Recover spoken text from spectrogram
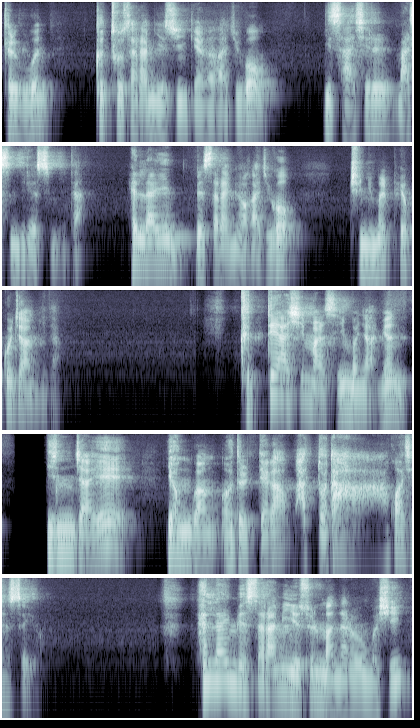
결국은 그 두 사람이 예수님께 가가지고 이 사실을 말씀드렸습니다. 헬라인 몇 사람이 와가지고 주님을 뵙고자 합니다. 그때 하신 말씀이 뭐냐면 인자의 영광 얻을 때가 왔도다 하고 하셨어요. 헬라인 몇 사람이 예수를 만나러 온 것이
